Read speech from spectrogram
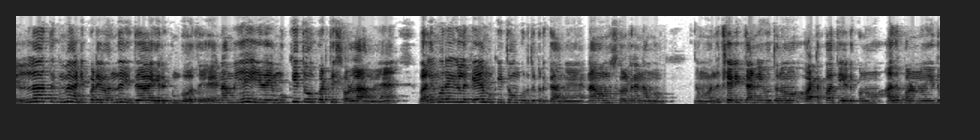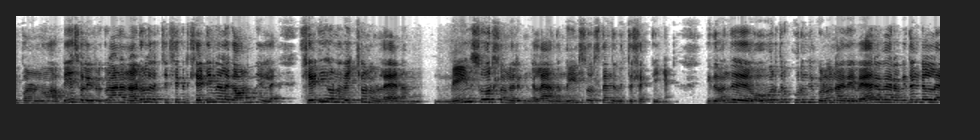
எல்லாத்துக்குமே அடிப்படை வந்து இதா இருக்கும்போது நம்ம ஏன் இதை முக்கியத்துவப்படுத்தி சொல்லாம வழிமுறைகளுக்கே முக்கியத்துவம் கொடுத்துட்டு இருக்காங்க? நான் ஒன்று சொல்றேன் நம்ம நம்ம வந்து செடி தண்ணி ஊற்றணும் வட்டப்பாத்தி எடுக்கணும் அது பண்ணணும் இது பண்ணணும் அப்படியே சொல்லிட்டு இருக்கிறோம். ஆனால் நடுவில் வச்சு வச்சுக்கிற செடி மேலே கவனமே இல்லை. செடி ஒன்று வைக்கணும்ல நம்ம மெயின் சோர்ஸ் ஒன்று இருக்குங்கல்ல அந்த மெயின் சோர்ஸ் தான் இந்த வித்து சக்திங்க. இது வந்து ஒவ்வொருத்தரும் புரிஞ்சுக்கணும். நான் இதை வேற வேற விதங்களில்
